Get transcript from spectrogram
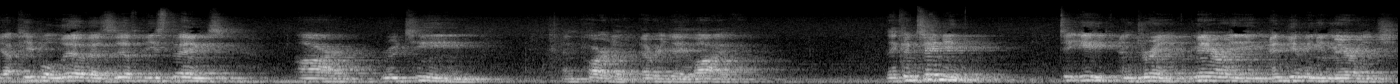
Yet people live as if these things are routine and part of everyday life. They continue to eat and drink, marrying and giving in marriage.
